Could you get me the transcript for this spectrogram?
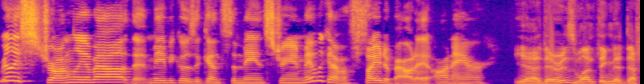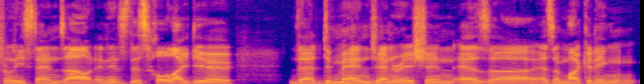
really strongly about that maybe goes against the mainstream? Maybe we could have a fight about it on air. Yeah, there is one thing that definitely stands out, and it's this whole idea that demand generation as a as a marketing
